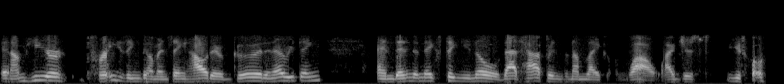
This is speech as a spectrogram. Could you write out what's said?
and I'm here praising them and saying how they're good and everything. And then the next thing you know, that happens, and I'm like, wow, I just, you know,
